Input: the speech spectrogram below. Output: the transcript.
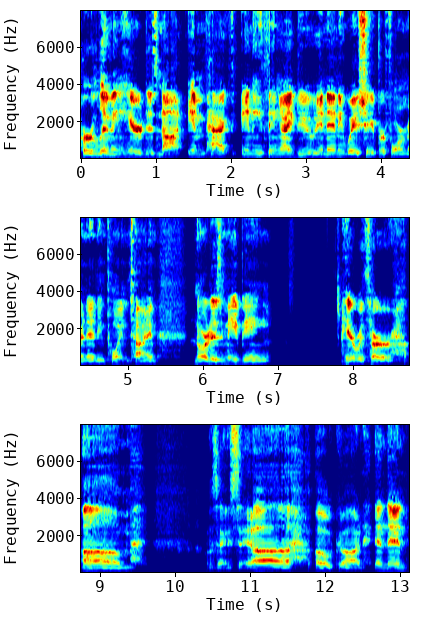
her living here does not impact anything I do in any way, shape, or form at any point in time, nor does me being here with her. Um, what was I going to say? Uh, oh, God. And then,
